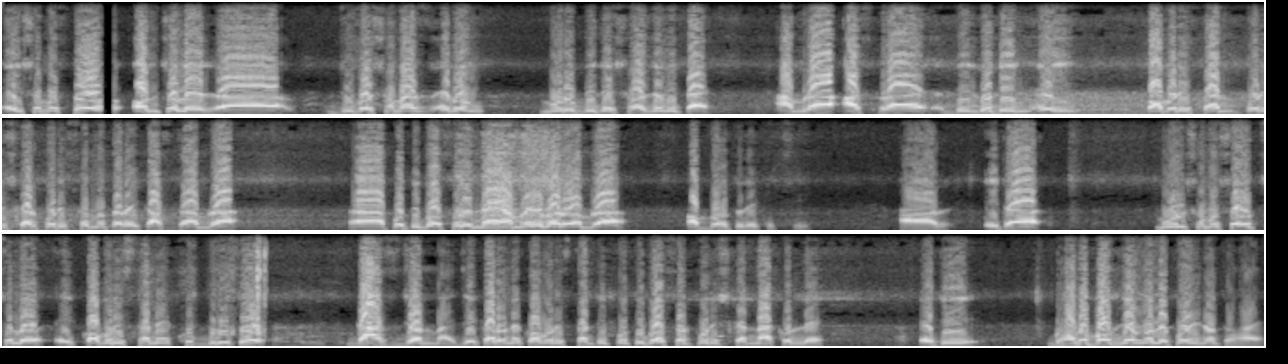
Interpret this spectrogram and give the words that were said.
এই সমস্ত অঞ্চলের যুব সমাজ এবং মুরব্বীদের সহযোগিতায় আমরা আজ প্রায় দীর্ঘদিন এই কবরস্থান, পরিষ্কার পরিচ্ছন্নতার এই কাজটা আমরা প্রতি বছরের ন্যায় আমরা এবারও আমরা অব্যাহত রেখেছি। আর এটা মূল সমস্যা হচ্ছিল এই কবরস্থানে খুব দ্রুত গাছ জন্মায়। যে কারণে কবরস্থানটি প্রতি বছর পরিষ্কার না করলে এটি ঘন বন জঙ্গলে পরিণত হয়।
